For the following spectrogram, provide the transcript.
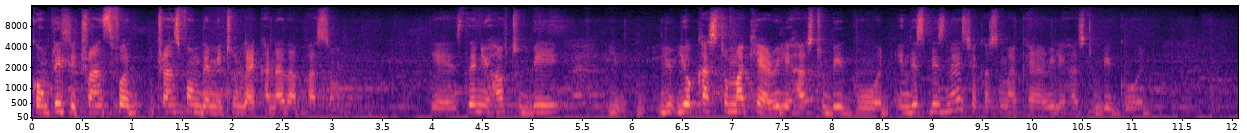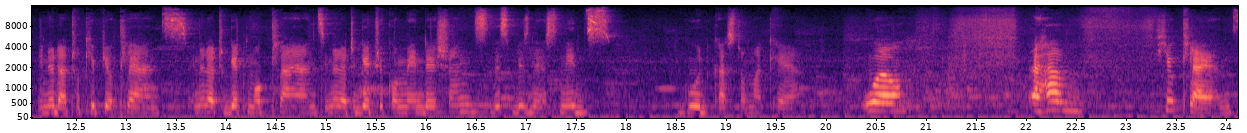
completely transfer, transform them into like another person. Yes, then you have to be you, you, your customer care really has to be good. In this business, your customer care really has to be good in order to keep your clients, in order to get more clients, in order to get recommendations. This business needs good customer care. Well, I have few clients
